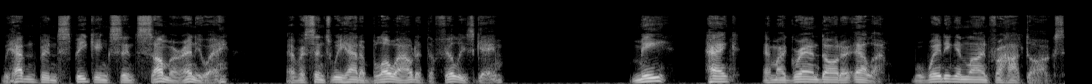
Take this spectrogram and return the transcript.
We hadn't been speaking since summer, anyway, ever since we had a blowout at the Phillies game. Me, Hank, and my granddaughter Ella were waiting in line for hot dogs.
